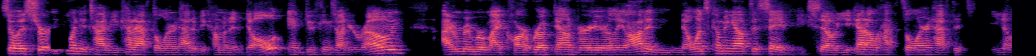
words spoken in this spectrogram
So at a certain point in time, you kind of have to learn how to become an adult and do things on your own. I remember my car broke down very early on, and no one's coming out to save me. So you gotta have to learn how to, you know,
